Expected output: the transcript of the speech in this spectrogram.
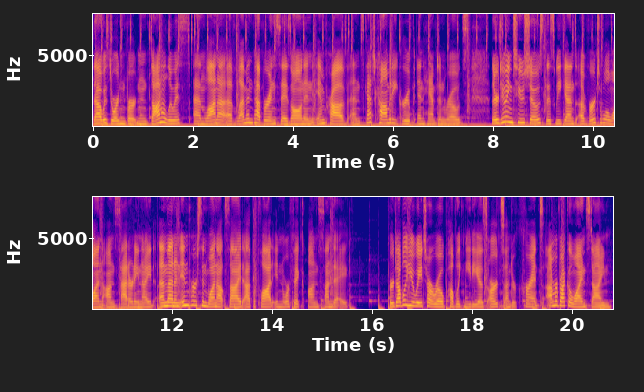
That was Jordan Burton, Donna Lewis, and Lana of Lemon Pepper and Sazon, an improv and sketch comedy group in Hampton Roads. They're doing two shows this weekend a virtual one on Saturday night, and then an in person one outside at the plot in Norfolk on Sunday. For WHRO Public Media's Arts Undercurrent, I'm Rebecca Weinstein.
